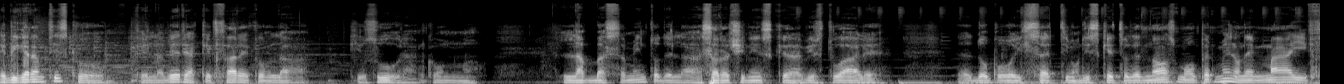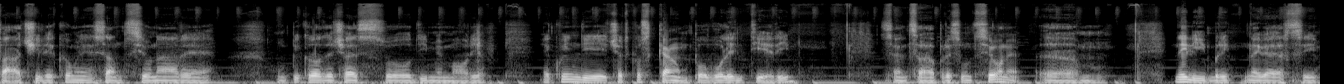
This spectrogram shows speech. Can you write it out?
e vi garantisco che l'avere a che fare con la chiusura, con l'abbassamento della saracinesca virtuale eh, dopo il settimo dischetto del Nosmo per me non è mai facile come sanzionare un piccolo decesso di memoria. E quindi cerco scampo volentieri senza presunzione ehm, nei libri, nei versi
